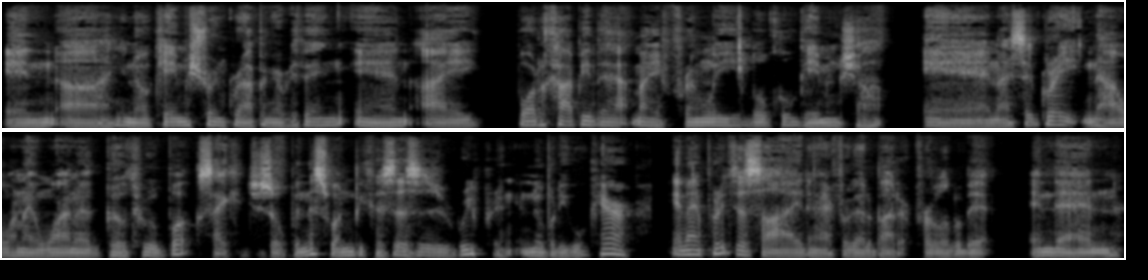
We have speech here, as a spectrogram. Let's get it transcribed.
in, uh, you know, came shrink wrapping everything. And I bought a copy of that at my friendly local gaming shop. And I said, great. Now, when I want to go through books, I can just open this one because this is a reprint and nobody will care. And I put it to the side and I forgot about it for a little bit. And then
